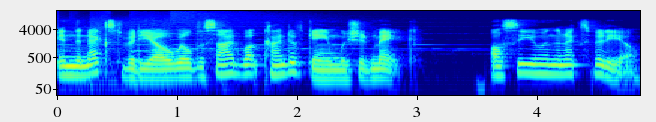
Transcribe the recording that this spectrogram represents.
In the next video, we'll decide what kind of game we should make. I'll see you in the next video.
